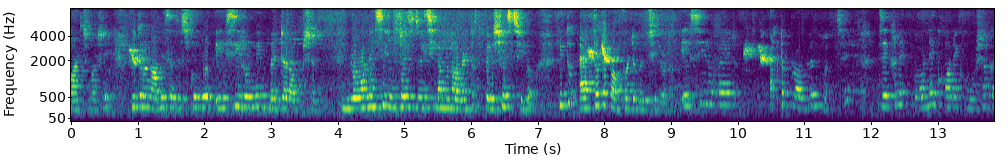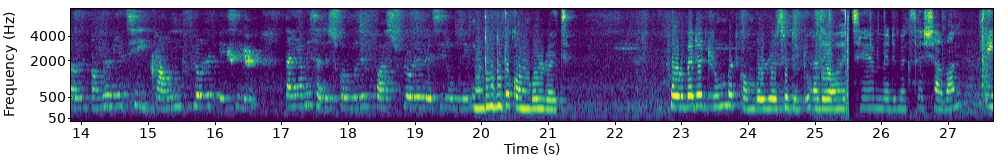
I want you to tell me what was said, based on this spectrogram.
মার্চ মাসে। সুতরাং আমি সাজেস্ট করব এসি রুমই বেটার অপশন নন এসি রুমটা ছিলাম ওটা অনেকটা স্পেশিয়াস ছিল, কিন্তু এতটা কমফোর্টেবল ছিল না। এসি রুমের একটা প্রবলেম হচ্ছে যে এখানে অনেক অনেক মশা, কারণ আমরা নিয়েছি গ্রাউন্ড ফ্লোরের এসি রুম তাই আমি সাজেস্ট করব যে ফার্স্ট ফ্লোরের এসি রুম নিন দু, দুটো কম্বল রয়েছে। ফোর বেডেড রুম বাট কম্বল রয়েছে দুটো। দেওয়া হয়েছে মেডিম্যাক্সের সাবান। এই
